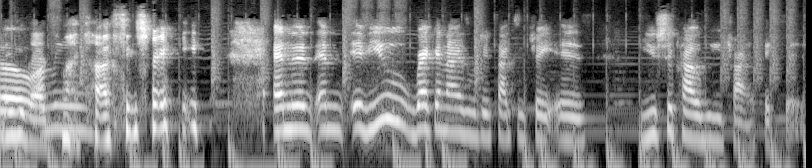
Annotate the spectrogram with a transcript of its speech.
So I mean, my toxic trait. and then, and if you recognize what your toxic trait is, you should probably try and fix it.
